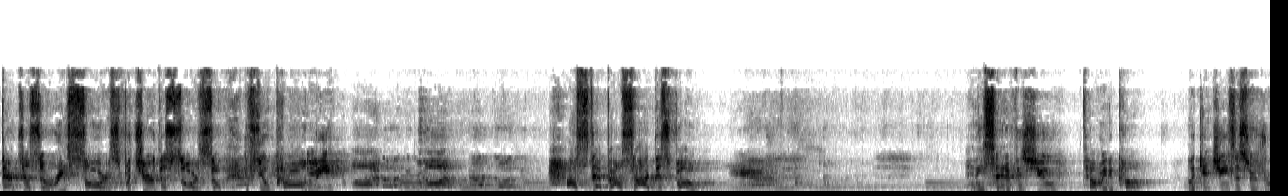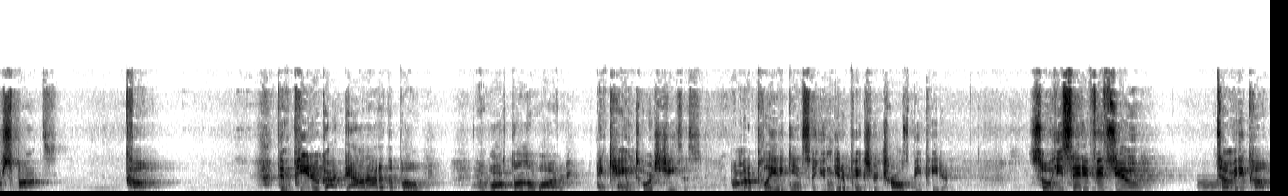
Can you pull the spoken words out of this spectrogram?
They're just a resource, but you're the source. So if you call me, Come on. Come on. I'll step outside this boat. Yeah. And he said, If it's you, tell me to come. Look at Jesus' response Come. Then Peter got down out of the boat and walked on the water and came towards Jesus. I'm going to play it again so you can get a picture. Charles B. Peter. So he said, If it's you, tell me to come.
